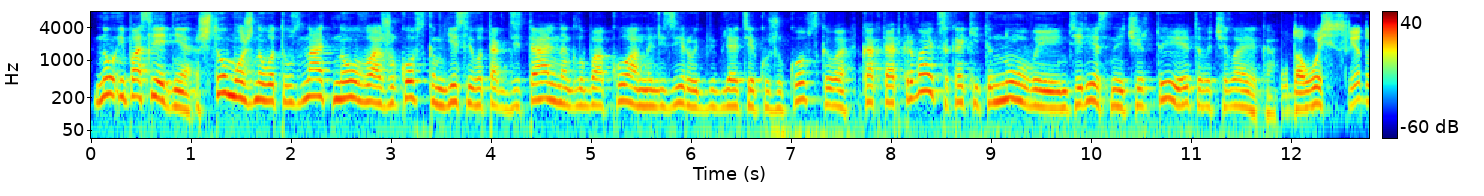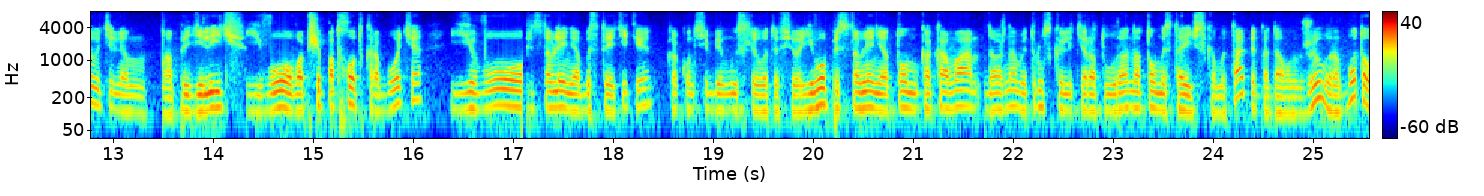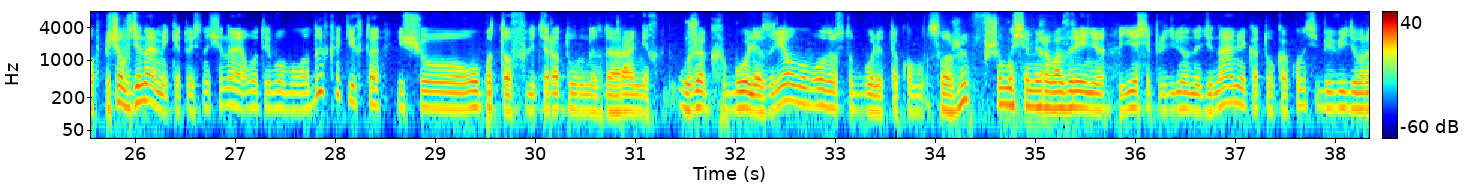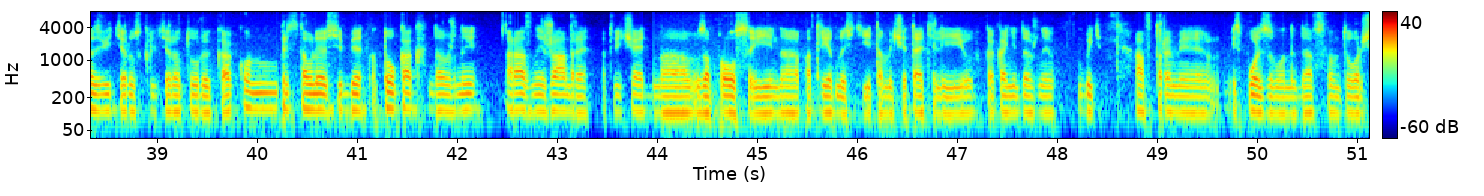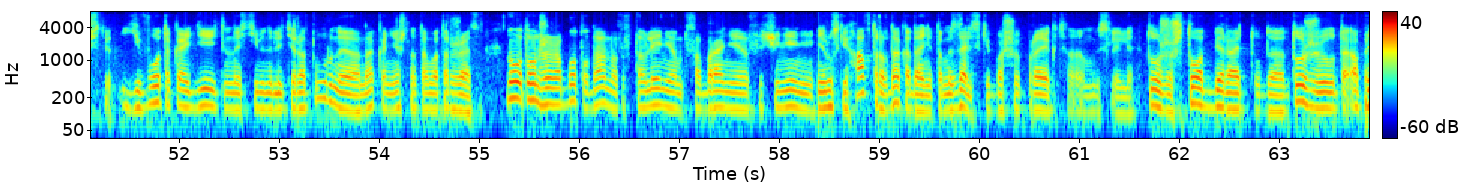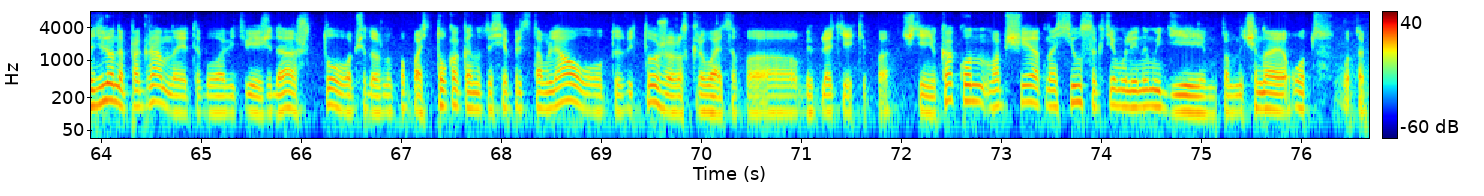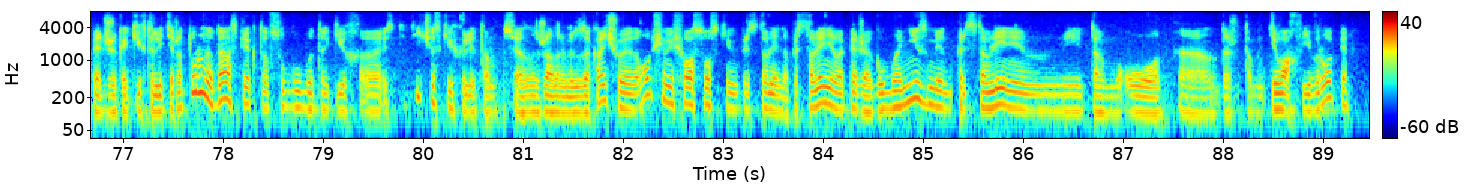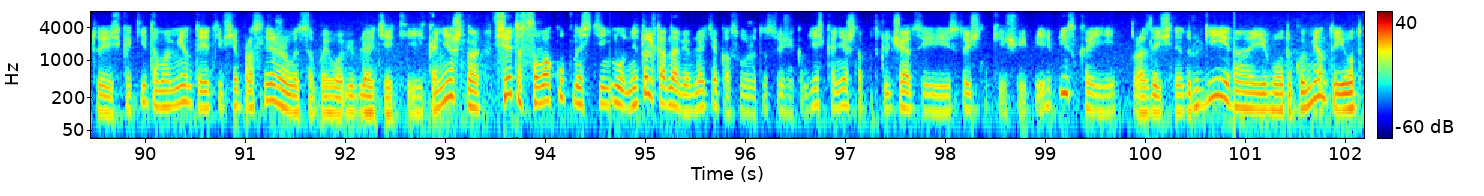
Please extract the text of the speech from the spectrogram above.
Ну и последнее. Что можно вот узнать нового о Жуковском, если вот так детально, глубоко анализировать библиотеку Жуковского? Как-то открываются какие-то новые интересные черты этого человека? Удалось исследователям определить его вообще подход к работе, его представление об эстетике, как он себе мыслил это все, его представление о том, какова должна быть русская литература на том историческом этапе, когда он жил, работал, причем в динамике, то есть начиная от его молодых каких-то еще опытов литературных, да, ранних, уже к более зрелому возрасту, более такому сложившемуся мировоззрению. Есть определенная динамика, то, как он себе видел развитие русской литературы, как он представлял себе то, как должны разные жанры отвечать на запросы и на потребности и там и читателей, и как они должны быть авторами использованы да, в своем творчестве. Его такая деятельность именно литературная, она, конечно, там отражается. Ну вот он же работал да, над составлением собрания сочинений русских авторов, да, когда они там издательский большой проект э, мыслили. Тоже что отбирать туда, тоже определенная программная это была ведь вещь, да, что вообще должно попасть. То, как он это себе представлял, вот, ведь тоже раскрывается по библиотеке, по чтению сожалению, как он вообще относился к тем или иным идеям, там, начиная от, вот опять же, каких-то литературных да, аспектов, сугубо таких э, эстетических или там связанных с жанрами, заканчивая общими философскими представлениями, представлением, опять же, о гуманизме, представлениями там о э, даже там делах в Европе, то есть какие-то моменты эти все прослеживаются по его библиотеке. И, конечно, все это в совокупности, ну, не только одна библиотека служит источником. Здесь, конечно, подключаются и источники еще и переписка, и различные другие да, его документы. И вот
